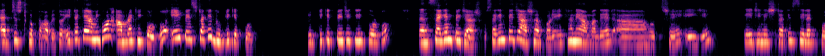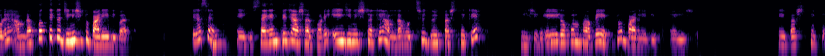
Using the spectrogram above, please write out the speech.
অ্যাডজাস্ট করতে হবে। তো এটাকে আমি এখন আমরা কি করব? এই পেজটাকে ডুপ্লিকেট করব। ডুপ্লিকেট পেজে ক্লিক করব দেন সেকেন্ড পেজে আসব। সেকেন্ড পেজে আসার পরে এখানে আমাদের হচ্ছে এই যে, এই জিনিসটাকে সিলেক্ট করে আমরা প্রত্যেকটা জিনিস একটু বাড়িয়ে দিবার ঠিক আছে? এই সেকেন্ড পেজে আসার পরে এই জিনিসটাকে আমরা হচ্ছে দুই পাশ থেকে এইরকম ভাবে একটু বাড়িয়ে দিব। এই এই পাশ থেকে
